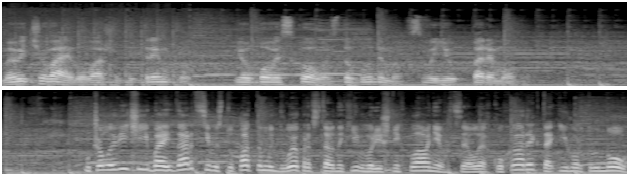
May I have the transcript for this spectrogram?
Ми відчуваємо вашу підтримку і обов'язково здобудемо свою перемогу. У чоловічій байдарці виступатимуть двоє представників горішніх плавнів: це Олег Кухарик та Ігор Трунов,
